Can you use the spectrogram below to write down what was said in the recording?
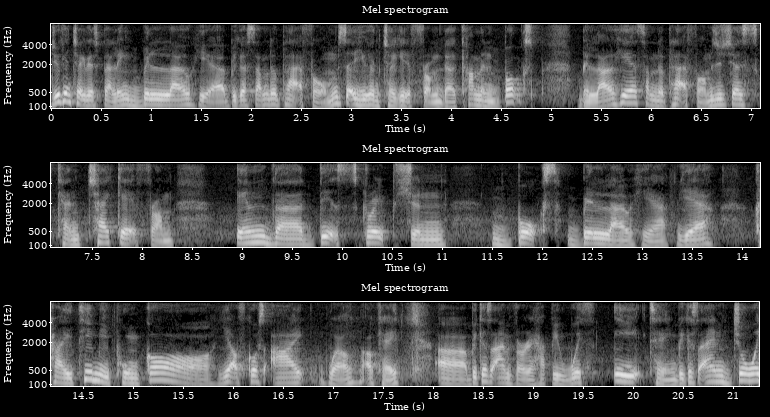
you can check the spelling below here because some of the platforms you can check it from the comment box below here some of the platforms you just can check it from in the description box below here yeah ใครที่มีพุงก็ yeah of course I well okay uh, because I'm very happy with eating because I enjoy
